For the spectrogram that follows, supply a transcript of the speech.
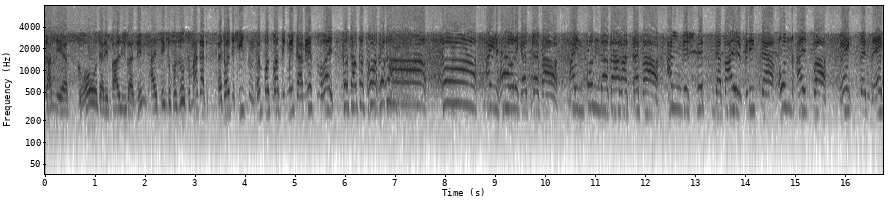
Dann erst Groh, der den Ball übernimmt. Halblinke Position zu Magath. Er sollte schießen. 25 Meter am ersten frei. Schuss auf das Tor. Tor! Tor! Ein herrlicher Treffer. Ein wunderbarer Treffer. Angeschnitten. Der Ball fliegt da unhaltbar rechts ins Eck.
